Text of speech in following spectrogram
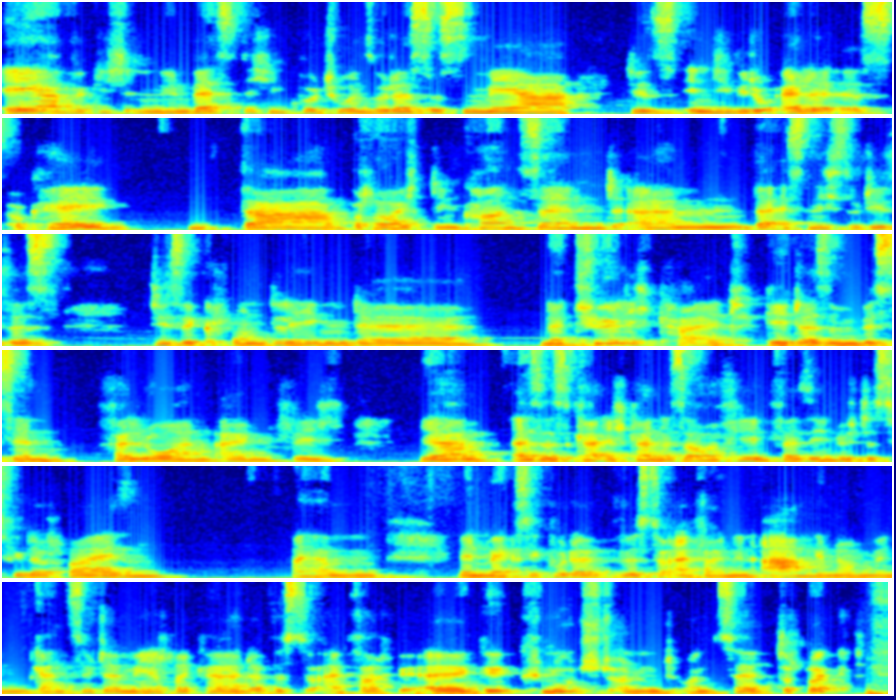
eher wirklich in den westlichen Kulturen so, dass es mehr dieses Individuelle ist. Okay, da brauche ich den Consent, ähm, da ist nicht so dieses, diese grundlegende Natürlichkeit geht da so ein bisschen verloren eigentlich. Ja, also kann, ich kann das auch auf jeden Fall sehen durch das viele Reisen ähm, in Mexiko, da wirst du einfach in den Arm genommen, in ganz Südamerika, da wirst du einfach äh, geknutscht und, und zerdrückt.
